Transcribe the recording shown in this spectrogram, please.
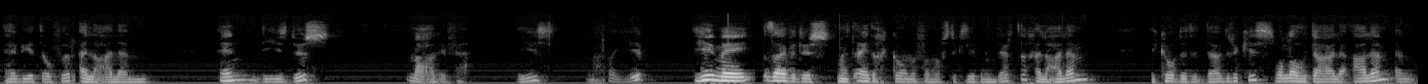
heb je het over al-alam. En die is dus ma'rifa. Die is ma'rifa. Hiermee zijn we dus aan het einde gekomen van hoofdstuk 37, al-alam. Ik hoop dat het duidelijk is. Wallahu ta'ala alam. En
